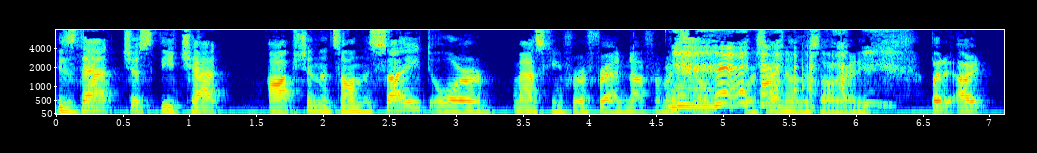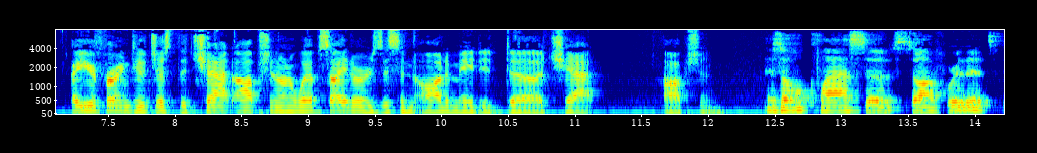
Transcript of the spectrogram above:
Is that just the chat option that's on the site, or I'm asking for a friend, not for myself? of course, I know this already. But are are you referring to just the chat option on a website, or is this an automated uh, chat option? There's a whole class of software that's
